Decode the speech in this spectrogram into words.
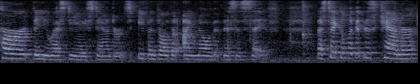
per the USDA standards, even though that I know that this is safe. Let's take a look at this canner.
